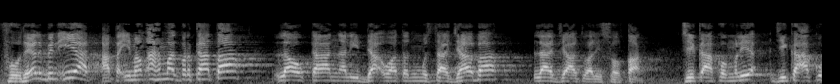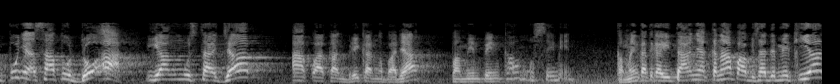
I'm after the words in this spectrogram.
Fudail bin Iyad atau Imam Ahmad berkata, "Lau kana li da'watun mustajaba la ja'atu ali sultan." Jika aku melihat, jika aku punya satu doa yang mustajab, aku akan berikan kepada pemimpin kaum muslimin. Kemudian ketika ditanya kenapa bisa demikian,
